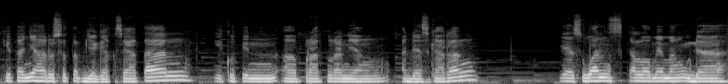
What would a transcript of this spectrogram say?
Kitanya harus tetap jaga kesehatan, ngikutin eh, peraturan yang ada Hmm. sekarang. Yes, once kalau memang udah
